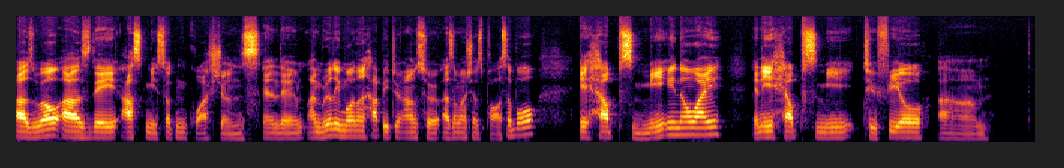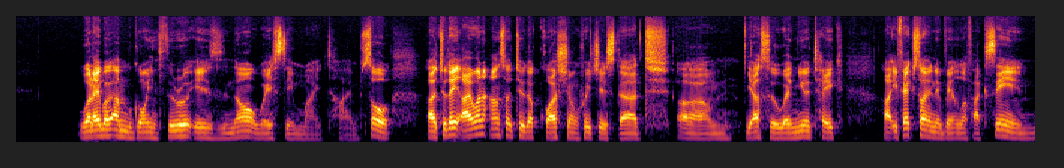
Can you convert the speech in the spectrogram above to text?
as well as they ask me certain questions and then I'm really more than happy to answer as much as possible. It helps me in a way and it helps me to feel um, whatever I'm going through is not wasting my time. So uh, today I want to answer to the question which is that um, yeah so when you take uh, Effexor and venlafaxine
